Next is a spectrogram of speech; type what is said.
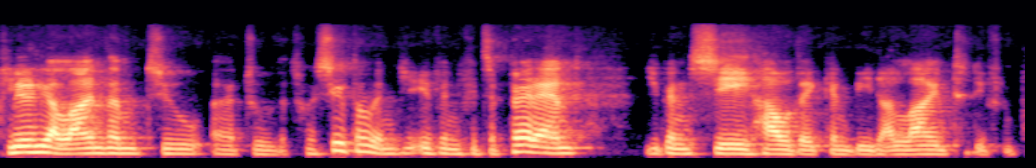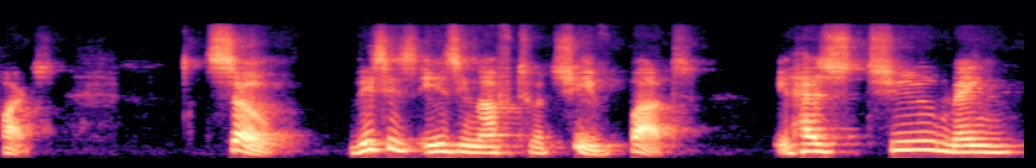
clearly align them to, uh, to the transcriptome, and even if it's a pair end, you can see how they can be aligned to different parts. So this is easy enough to achieve, but it has two main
